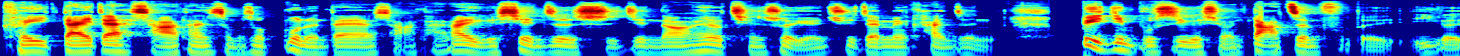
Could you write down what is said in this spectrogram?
可以待在沙滩，什么时候不能待在沙滩，它有一个限制的时间，然后还有潜水员去在那边看着你，毕竟不是一个喜欢大政府的一个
